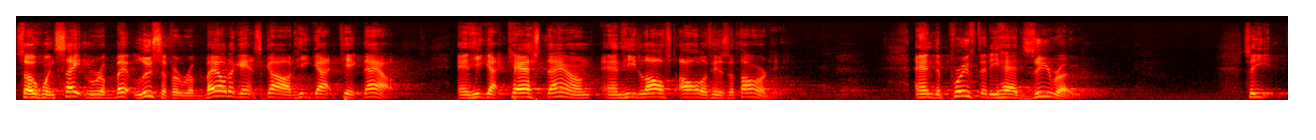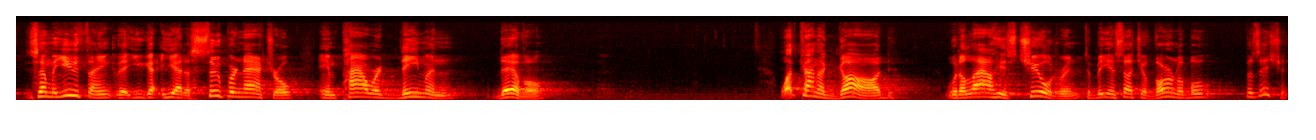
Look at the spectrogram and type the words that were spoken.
So when Satan, rebe- Lucifer, rebelled against God, he got kicked out. And he got cast down and he lost all of his authority. And the proof that he had zero. See, some of you think that you, got, you had a supernatural, empowered demon devil. What kind of God would allow his children to be in such a vulnerable position?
